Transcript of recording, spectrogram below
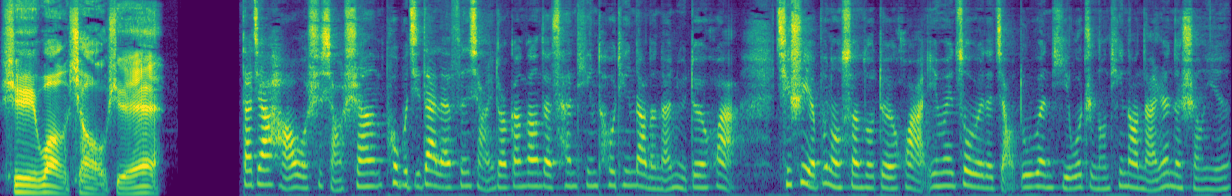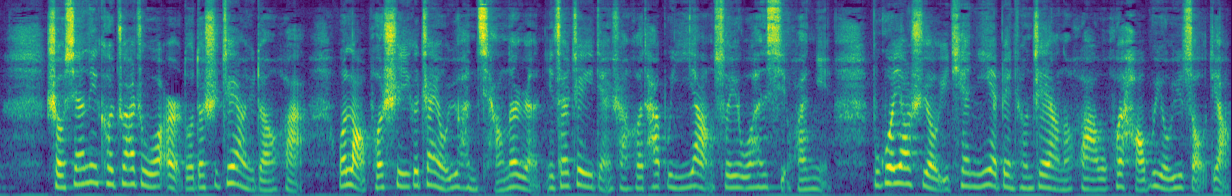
希望小学。大家好，我是小山，迫不及待来分享一段刚刚在餐厅偷听到的男女对话。其实也不能算作对话，因为座位的角度问题，我只能听到男人的声音。首先，立刻抓住我耳朵的是这样一段话：我老婆是一个占有欲很强的人，你在这一点上和她不一样，所以我很喜欢你。不过，要是有一天你也变成这样的话，我会毫不犹豫走掉。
